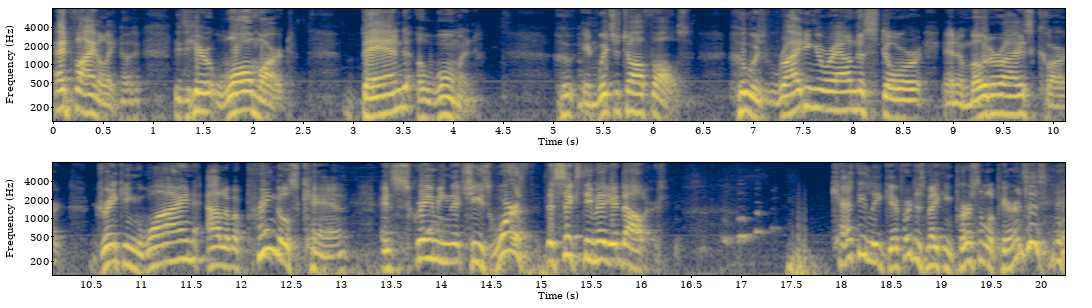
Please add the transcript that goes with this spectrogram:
and finally, did you hear Walmart banned a woman who, in Wichita Falls who was riding around the store in a motorized cart, drinking wine out of a Pringles can and screaming that she's worth the $60 million. Kathie Lee Gifford is making personal appearances? well,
